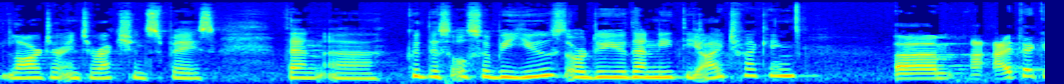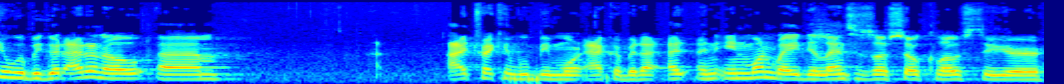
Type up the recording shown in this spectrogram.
larger interaction space, then uh, could this also be used, or do you then need the eye tracking? Um, eye tracking would be good. I don't know. Eye tracking would be more accurate, but I, I, in one way, the lenses are so close to your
